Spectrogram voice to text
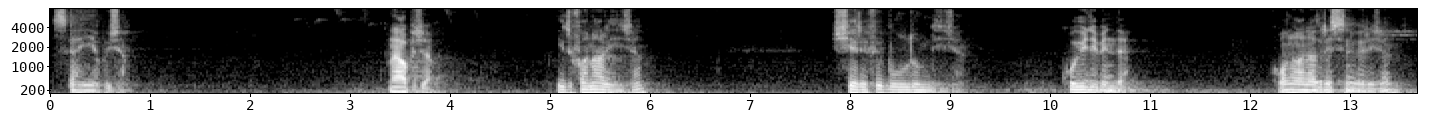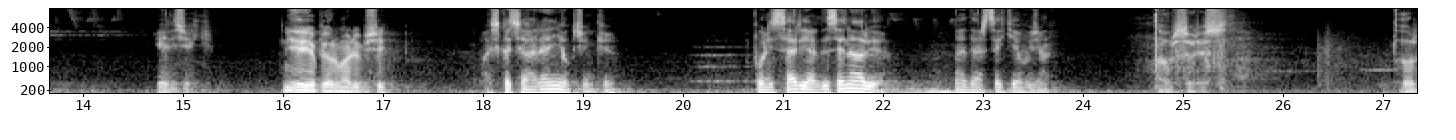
Sen yapacaksın. Ne yapacağım? İrfan'ı arayacaksın. Şeref'i buldum diyeceksin. Koyu dibinde. Konağın adresini vereceksin. Gelecek. Niye yapıyorum öyle bir şey? Başka çaren yok çünkü. Polis her yerde seni arıyor. Ne dersek yapacaksın. Doğru söylüyorsun. Doğru.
